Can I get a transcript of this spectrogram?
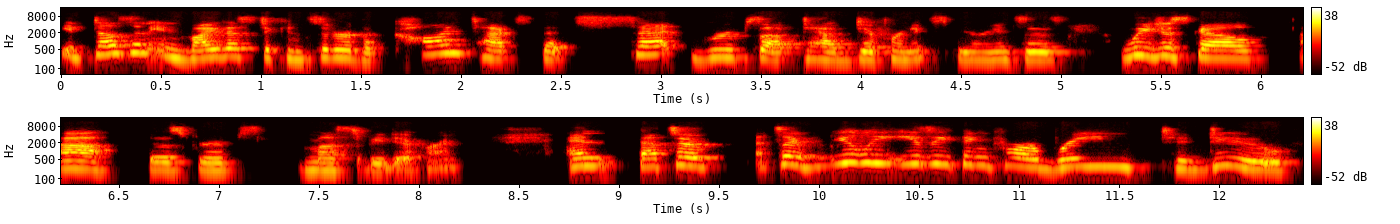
it doesn't invite us to consider the context that set groups up to have different experiences. We just go, ah, those groups must be different. And that's a that's a really easy thing for our brain to do,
